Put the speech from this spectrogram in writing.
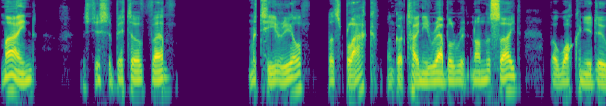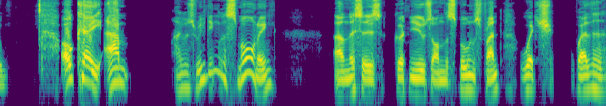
mine is just a bit of um, material that's black and got tiny rebel written on the side but what can you do okay um I was reading this morning and this is good news on the spoons front which whether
